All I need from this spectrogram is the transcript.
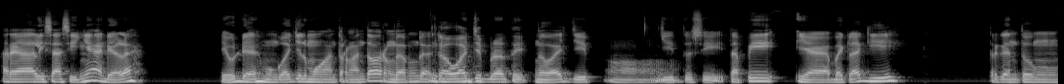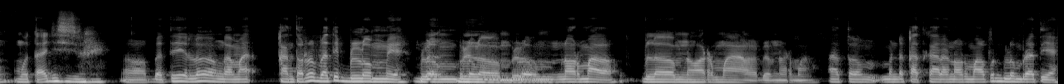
realisasinya adalah ya udah monggo aja lo mau ngantor-ngantor enggak enggak Nggak gitu. wajib berarti. Nggak wajib Oh. gitu sih. Tapi ya baik lagi tergantung mood aja sih sebenarnya. Oh, berarti lo nggak ma- kantor lu berarti belum ya, belum Belum, belum normal belum normal, belum normal. atau mendekat ke arah normal pun belum berarti ya.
